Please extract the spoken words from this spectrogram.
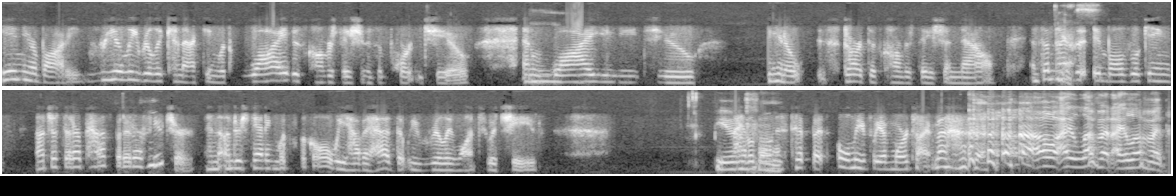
in your body, really, really connecting with why this conversation is important to you and mm why you need to, you know, start this conversation now. And sometimes yes. it involves looking not just at our past, but at our future and understanding what's the goal we have ahead that we really want to achieve. Beautiful. I have a bonus tip, but only if we have more time. oh, I love it. I love it.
